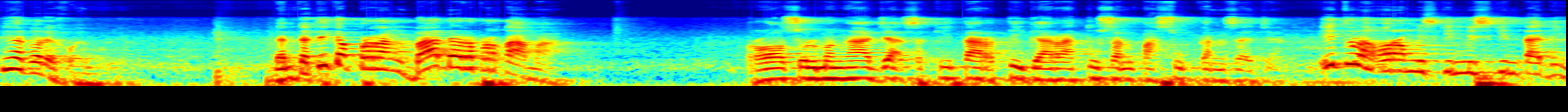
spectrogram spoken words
Lihat para. Dan ketika perang Badar pertama, Rasul mengajak sekitar 300-an pasukan saja. Itulah orang miskin-miskin tadi.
